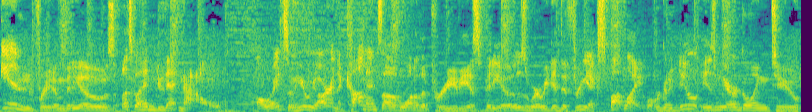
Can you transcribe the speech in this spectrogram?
in Freedom Videos. Let's go ahead and do that now. Alright, so here we are in the comments of one of the previous videos where we did the 3x Spotlight. What we're to do is we are going to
